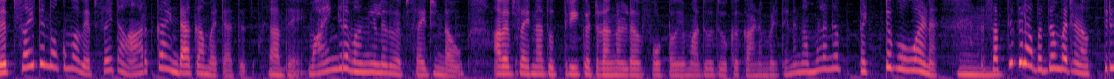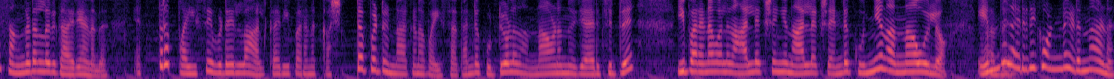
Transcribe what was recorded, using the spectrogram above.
വെബ്സൈറ്റ് നോക്കുമ്പോൾ വെബ്സൈറ്റ് ആർക്കാ ഉണ്ടാക്കാൻ പറ്റാത്തത്? ഭയങ്കര ഭംഗിയുള്ള ഒരു വെബ്സൈറ്റ് ഉണ്ടാവും ആ വെബ്സൈറ്റിനകത്ത് ഒത്തിരി കെട്ടിടങ്ങളുടെ ഫോട്ടോയും അതും ഇതും ഒക്കെ കാണുമ്പോഴത്തേനും നമ്മളങ്ങ് പെട്ടുപോവാണ്. സത്യത്തിൽ അബദ്ധം പറ്റണം ഒത്തിരി സങ്കടമുള്ള ഒരു കാര്യമാണത് എത്ര പൈസ ഇവിടെയുള്ള ആൾക്കാർ ഈ പറയുന്ന കഷ്ടപ്പെട്ട് ഉണ്ടാക്കണ പൈസ? തന്റെ കുട്ടികൾ നന്നാവണം എന്ന് വിചാരിച്ചിട്ട് ഈ പറയണ പോലെ നാല് ലക്ഷം എങ്കിൽ നാല് ലക്ഷം. എന്റെ കുഞ്ഞ് നന്നാവുമല്ലോ എന്ത് കരുതി കൊണ്ടിടുന്നതാണ്.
